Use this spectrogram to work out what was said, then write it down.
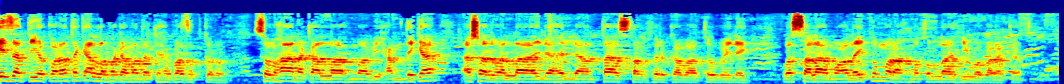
এই জাতীয় করা থেকে আল্লাহ পাক আমাদেরকে হেফাজত করুন। সোহানাক আল্লাহ হামদিকা আসাদু আল্লাহ ওয়াসসালামু আলাইকুম রাহমাতুল্লাহি ওয়া বারাকাতুহু।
